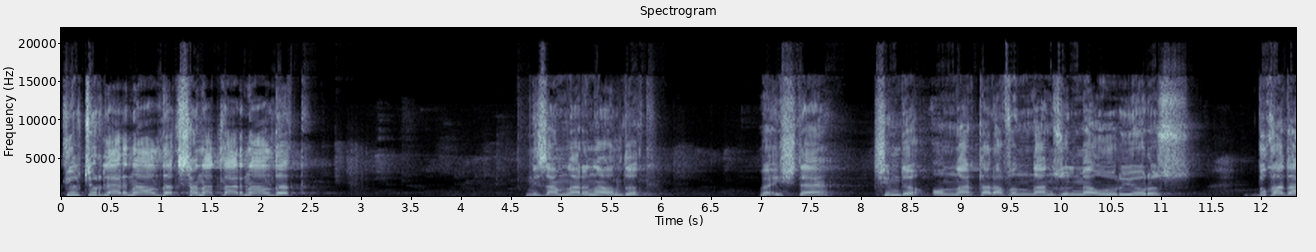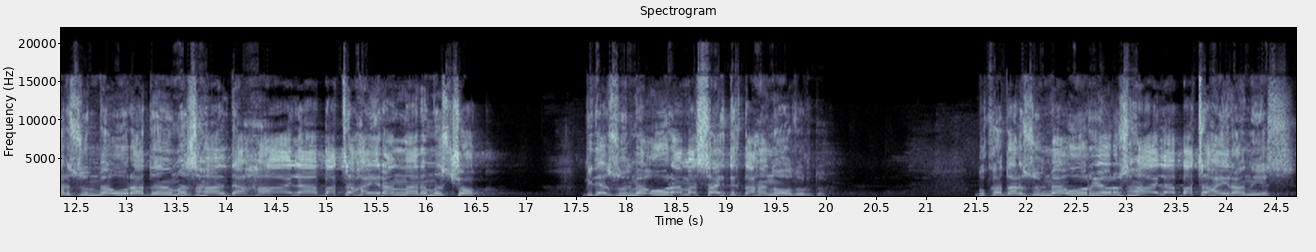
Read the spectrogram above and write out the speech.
kültürlerini aldık, sanatlarını aldık. Nizamlarını aldık. Ve işte şimdi onlar tarafından zulme uğruyoruz. Bu kadar zulme uğradığımız halde hala batı hayranlarımız çok. Bir de zulme uğramasaydık daha ne olurdu? Bu kadar zulme uğruyoruz hala batı hayranıyız.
